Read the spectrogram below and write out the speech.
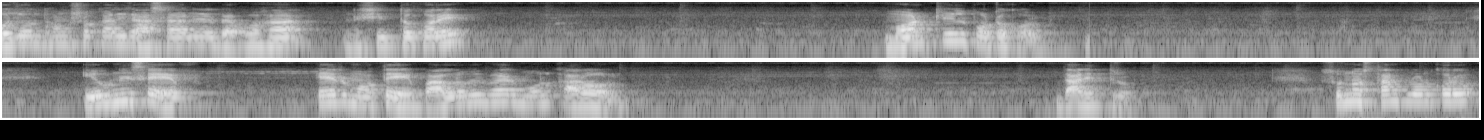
ওজন ধ্বংসকারী রাসায়নের ব্যবহার নিষিদ্ধ করে। মন্ট্রিল প্রোটোকল। ইউনিসেফ এর মতে, বাল্যবিবাহের মূল কারণ দারিদ্র্য শূন্য স্থান পূরণ করো।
